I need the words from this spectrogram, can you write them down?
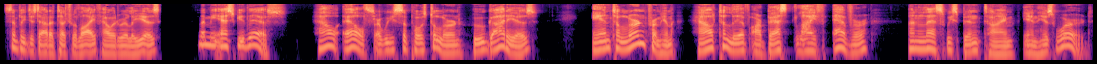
simply just out of touch with life, how it really is, let me ask you this How else are we supposed to learn who God is and to learn from Him how to live our best life ever unless we spend time in His Word?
